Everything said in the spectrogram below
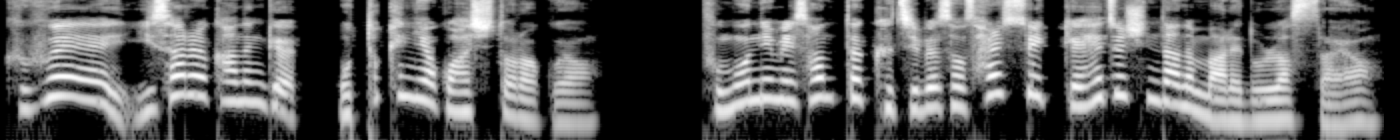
그 후에 이사를 가는 게 어떻겠냐고 하시더라고요. 부모님이 선뜻 그 집에서 살 수 있게 해주신다는 말에 놀랐어요.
